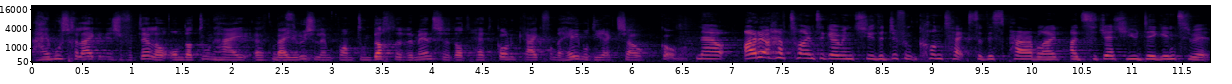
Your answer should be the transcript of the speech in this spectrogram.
hij moest gelijkenissen vertellen, omdat toen hij eh, bij Jeruzalem kwam, toen dachten de mensen dat het koninkrijk van de hemel direct zou komen. Now, I don't have time to go into the different contexts of this parable. I'd, I'd suggest you dig into it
